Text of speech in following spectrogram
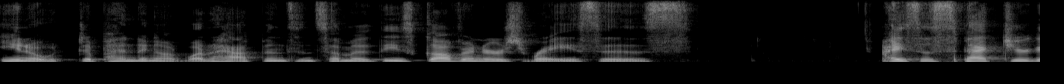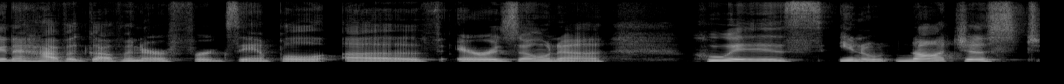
you know, depending on what happens in some of these governors' races, I suspect you're going to have a governor, for example, of Arizona who is, you know, not just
